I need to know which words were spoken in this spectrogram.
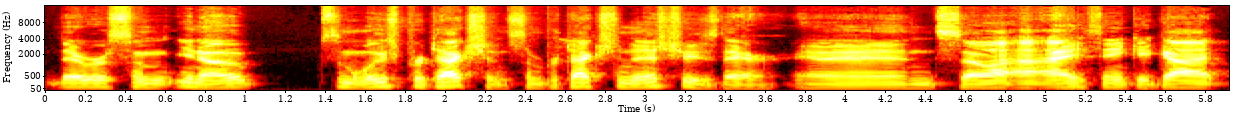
there were some you know some loose protection, some protection issues there, and so I, I think it got.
